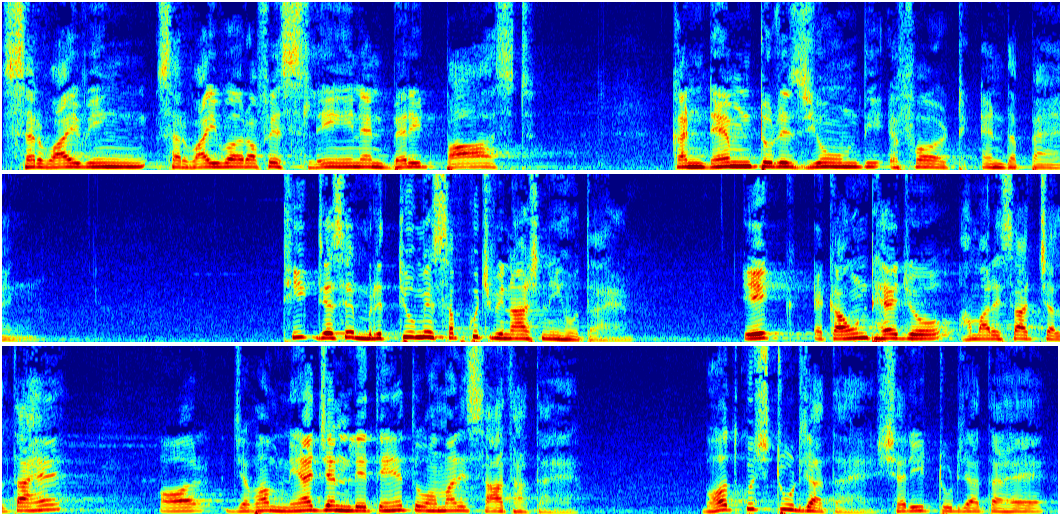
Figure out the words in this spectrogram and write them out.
surviving survivor of a slain and buried past, condemned to resume the effort and the pang. ठीक जैसे मृत्यु में सब कुछ विनाश नहीं होता है एक अकाउंट है जो हमारे साथ चलता है और जब हम नया जन्म लेते हैं तो हमारे साथ आता है बहुत कुछ टूट जाता है शरीर टूट जाता है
